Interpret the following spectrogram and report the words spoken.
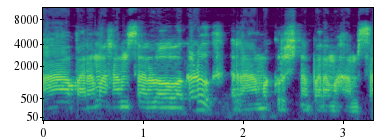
ఆ పరమహంసలో ఒకడు రామకృష్ణ పరమహంస.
